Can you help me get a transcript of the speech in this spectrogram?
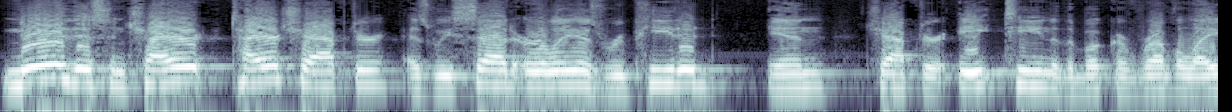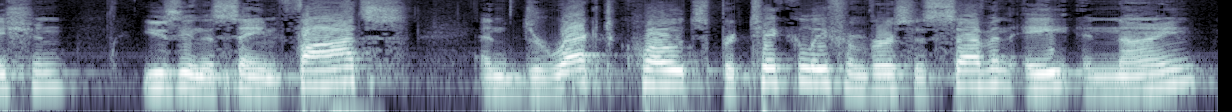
Nearly this entire, entire chapter, as we said earlier, is repeated in chapter 18 of the book of Revelation, using the same thoughts, and direct quotes, particularly from verses 7, 8, and 9.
